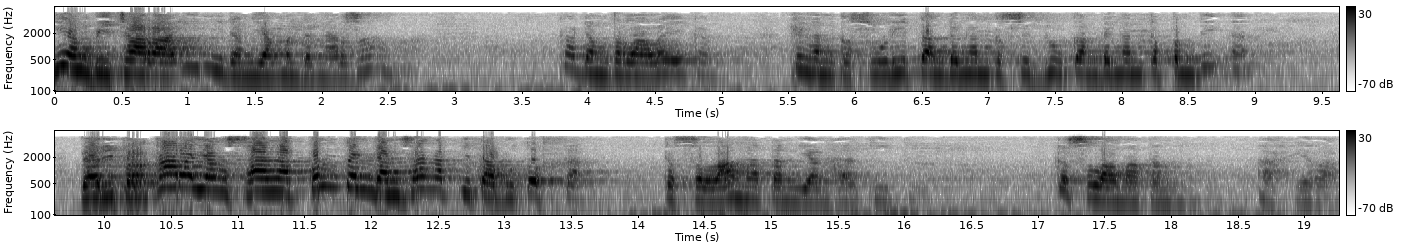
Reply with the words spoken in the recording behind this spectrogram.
Yang bicara ini dan yang mendengar sama. Kadang terlalaikan dengan kesulitan, dengan kesibukan, dengan kepentingan. Dari perkara yang sangat penting dan sangat kita butuhkan. Keselamatan yang hakiki. Keselamatan akhirat.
